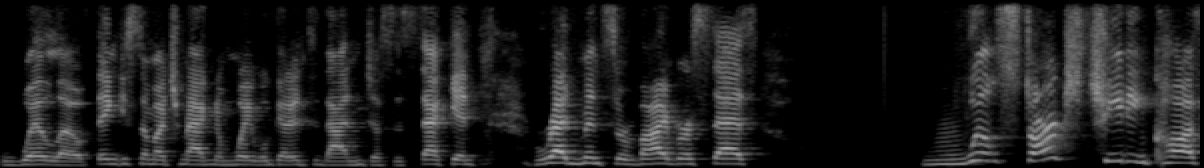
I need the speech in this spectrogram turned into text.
Willow. Thank you so much, Magnum Way. We'll get into that in just a second. Redmond Survivor says, Will Starks cheating cause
